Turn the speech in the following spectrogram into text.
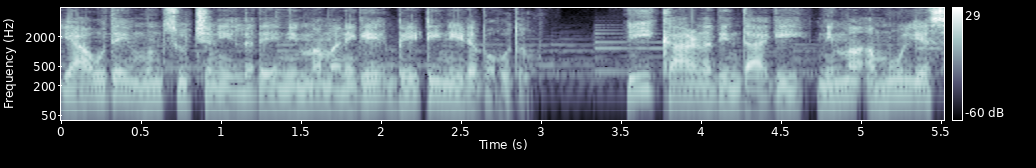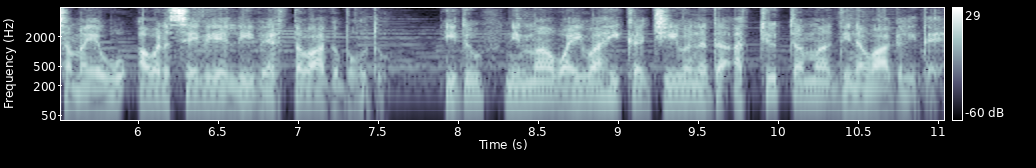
ಯಾವುದೇ ಮುನ್ಸೂಚನೆಯಿಲ್ಲದೆ ನಿಮ್ಮ ಮನೆಗೆ ಭೇಟಿ ನೀಡಬಹುದು. ಈ ಕಾರಣದಿಂದಾಗಿ ನಿಮ್ಮ ಅಮೂಲ್ಯ ಸಮಯವು ಅವರ ಸೇವೆಯಲ್ಲಿ ವ್ಯರ್ಥವಾಗಬಹುದು. ಇದು ನಿಮ್ಮ ವೈವಾಹಿಕ ಜೀವನದ ಅತ್ಯುತ್ತಮ ದಿನವಾಗಲಿದೆ.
